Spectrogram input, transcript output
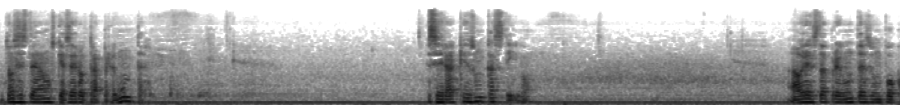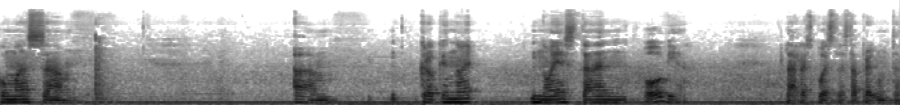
Entonces tenemos que hacer otra pregunta. ¿Será que es un castigo? Ahora esta pregunta es un poco más... creo que no, no es tan obvia la respuesta a esta pregunta.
